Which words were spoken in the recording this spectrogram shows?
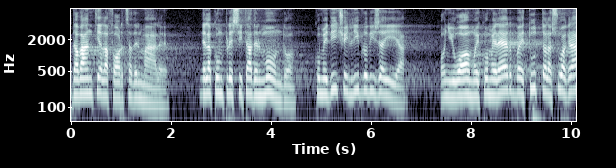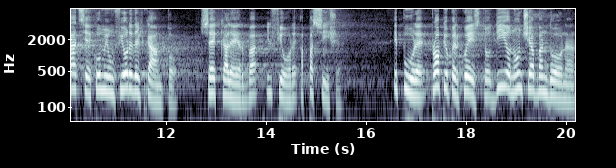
davanti alla forza del male, nella complessità del mondo, come dice il libro di Isaia. Ogni uomo è come l'erba e tutta la sua grazia è come un fiore del campo. Secca l'erba, il fiore appassisce. Eppure, proprio per questo, Dio non ci abbandona,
